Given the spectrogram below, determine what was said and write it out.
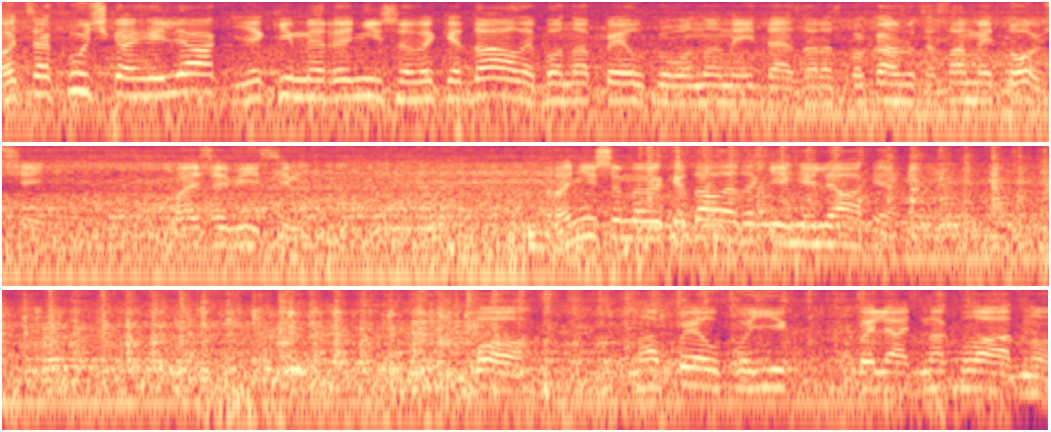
Оця кучка гіляк, які ми раніше викидали, бо на пилку воно не йде. Зараз покажу, це самий товщий, майже 8. Раніше ми викидали такі гіляки, бо на пилку їх пилять накладно,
